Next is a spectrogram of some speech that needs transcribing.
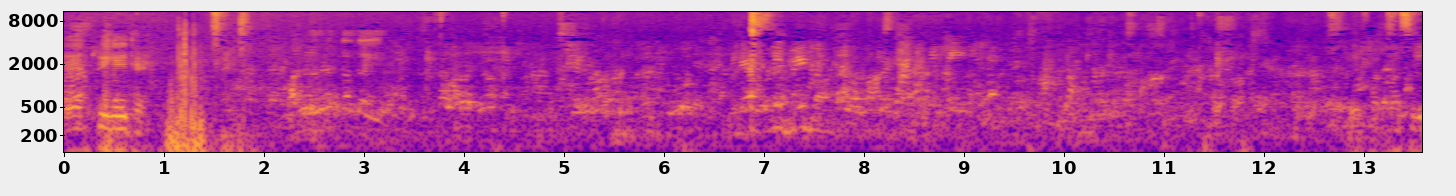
Entry gate है फार्मेसी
